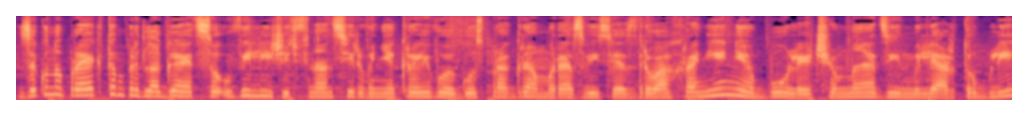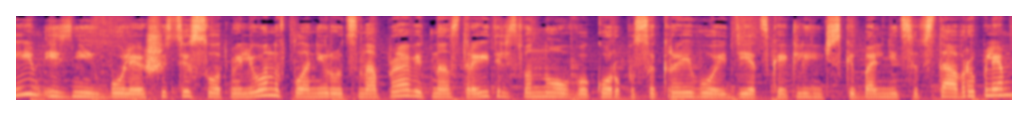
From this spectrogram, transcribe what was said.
Законопроектом предлагается увеличить финансирование краевой госпрограммы развития здравоохранения более чем на 1 миллиард рублей. Из них более 600 миллионов планируется направить на строительство нового корпуса краевой детской клинической больницы в Ставрополе,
